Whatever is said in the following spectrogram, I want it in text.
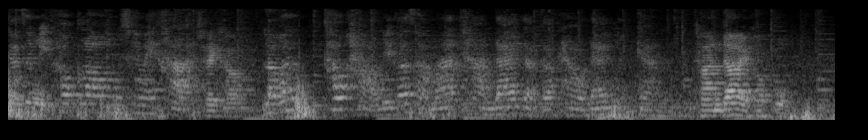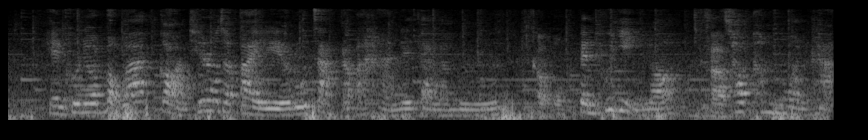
ก็จะมีข้าวกล้องใช่ไหมคะใช่ครับ แล้วก็ข้าวขาวนี่ก็สามารถทานได้กับกะเพราได้เหมือนกัน ทานได้ครับผมเห็นคุณยศบอกว่าก่อนที่เราจะไปรู้จักกับอาหารในแต่ละมื้อ ครับผม เป็นผู้หญิงเนาะครับชอบคำนวณค่ะ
